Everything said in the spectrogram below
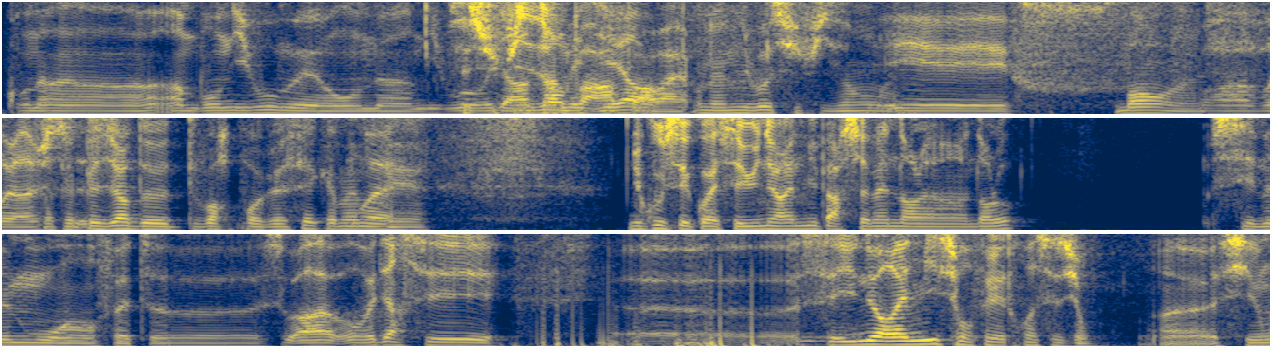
qu'on a un, un bon niveau, mais on a un niveau suffisant par intermédiaire. rapport. ouais. on a un niveau suffisant. ouais. Et Bon, Ouais, c- voilà, ça fait sais- plaisir de te voir progresser quand même. Ouais. mais- Du coup, c'est quoi C'est une heure et demie par semaine dans la- dans l'eau? C'est même moins en fait. Euh, soit- on va dire c'est euh, c'est une heure et demie si on fait les trois sessions. Euh, sinon,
